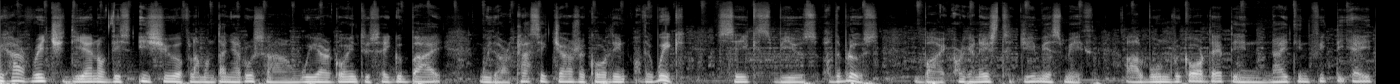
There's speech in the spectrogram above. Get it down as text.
We have reached the end of this issue of La Montaña Rusa and we are going to say goodbye with our classic jazz recording of the week, Six Views of the Blues, by organist Jimmy Smith, album recorded in 1958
